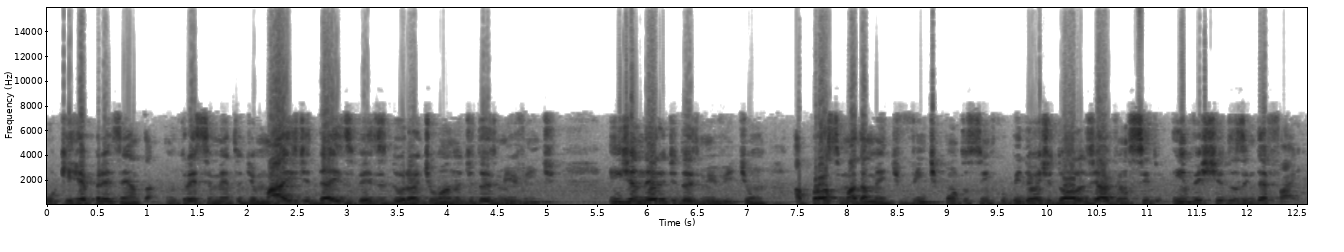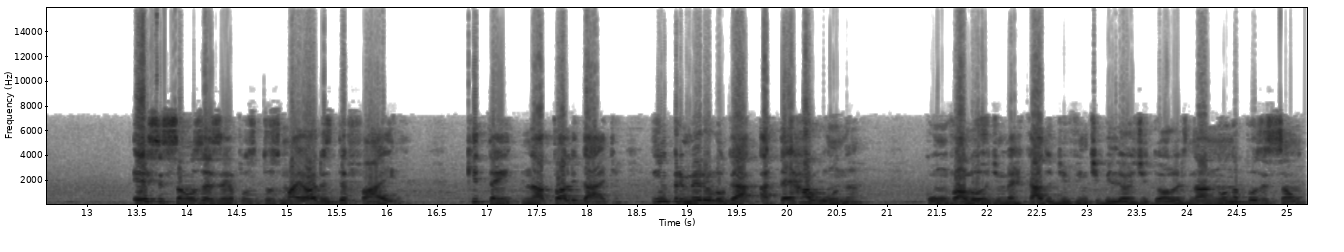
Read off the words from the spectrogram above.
o que representa um crescimento de mais de 10 vezes durante o ano de 2020. Em janeiro de 2021, aproximadamente 20,5 bilhões de dólares já haviam sido investidos em DeFi. Esses são os exemplos dos maiores DeFi que tem na atualidade. Em primeiro lugar, a Terra Luna, com um valor de mercado de 20 bilhões de dólares na nona posição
